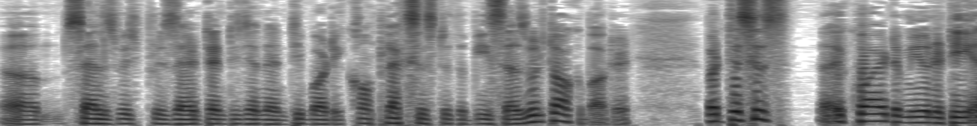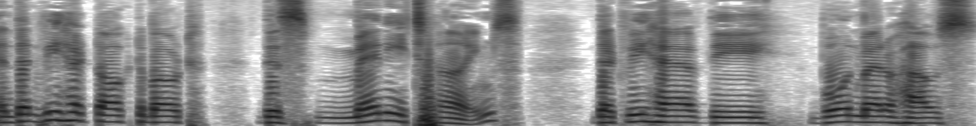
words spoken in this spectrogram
um, cells which present antigen antibody complexes to the B cells. We'll talk about it. But this is acquired immunity. And then we had talked about this many times that we have the bone marrow house,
